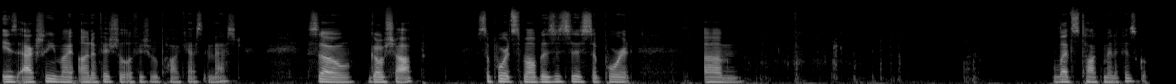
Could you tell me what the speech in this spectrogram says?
is actually my unofficial official podcast ambassador so go shop support small businesses support um let's talk metaphysical.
